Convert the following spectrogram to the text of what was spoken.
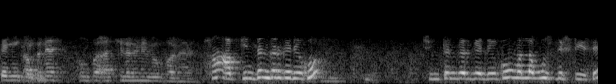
कहीं अपने ऊपर अच्छे लगने के ऊपर है। हाँ आप चिंतन करके देखो। चिंतन करके देखो मतलब उस दृष्टि से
